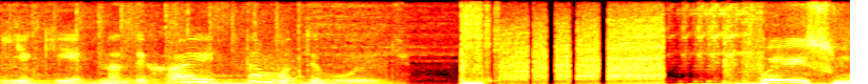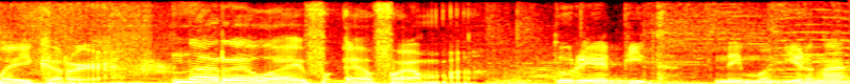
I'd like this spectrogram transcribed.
які надихають та мотивують. Пейсмейкери на Релайф FM. Турія Піт неймовірна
